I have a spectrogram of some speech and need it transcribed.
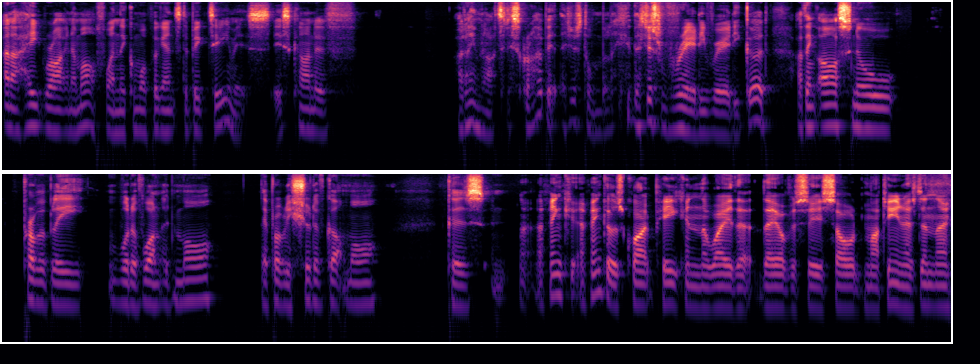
and I hate writing them off when they come up against a big team. It's it's kind of I don't even know how to describe it. They're just unbelievable. They're just really really good. I think Arsenal probably would have wanted more. They probably should have got more because I think I think it was quite peak in the way that they obviously sold Martinez, didn't they?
